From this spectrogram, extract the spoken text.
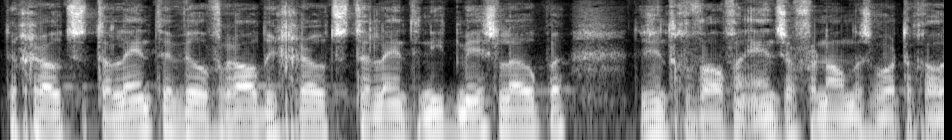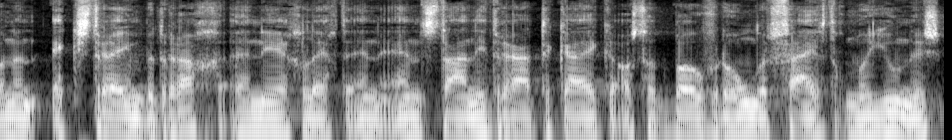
de grootste talenten, wil vooral die grootste talenten niet mislopen. Dus in het geval van Enzo Fernandez wordt er gewoon een extreem bedrag neergelegd en, en staan niet raar te kijken als dat boven de 150 miljoen miljoen is.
